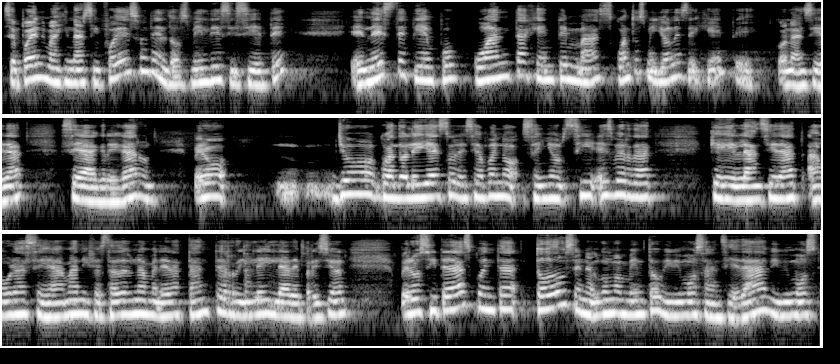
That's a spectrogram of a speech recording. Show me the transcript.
se pueden imaginar, si fue eso en el 2017, en este tiempo, ¿cuánta gente más, cuántos millones de gente con ansiedad se agregaron? Pero mm, yo cuando leía esto decía, bueno, Señor, sí, es verdad que la ansiedad ahora se ha manifestado de una manera tan terrible y la depresión. Pero si te das cuenta, todos en algún momento vivimos ansiedad, vivimos,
